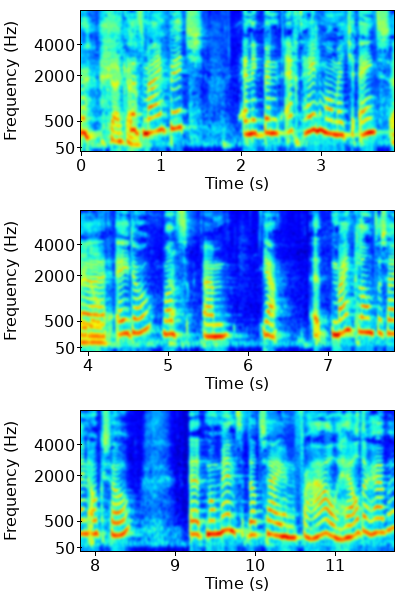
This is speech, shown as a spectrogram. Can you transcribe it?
Kijk aan. Dat is mijn pitch. En ik ben echt helemaal met je eens, Edo. Uh, Edo want ja, um, ja het, mijn klanten zijn ook zo. Het moment dat zij hun verhaal helder hebben,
